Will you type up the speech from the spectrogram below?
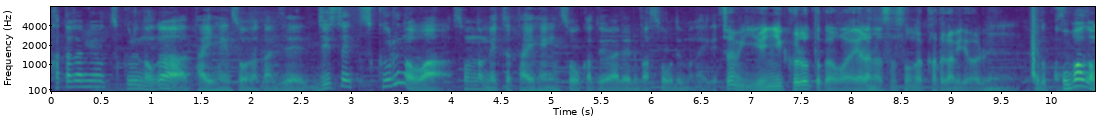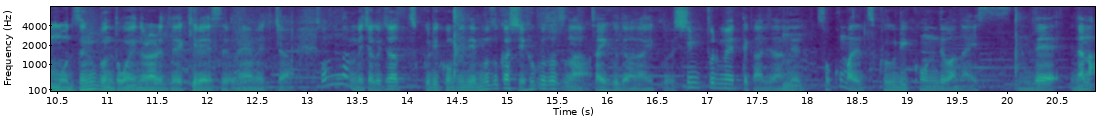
型紙を作るのが大変そうな感じで実際作るのはそんなめっちゃ大変そうかと言われればそうでもないです。ちなみにユニクロとかはやらなさそうな型紙ではある、うん。けど小刃がもう全部のところに塗られて綺麗ですよねめっちゃ。そんなめちゃくちゃ作り込みで難しい複雑な財布ではないくシンプルめって感じなんで、そこまで作り込んではないですんで7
